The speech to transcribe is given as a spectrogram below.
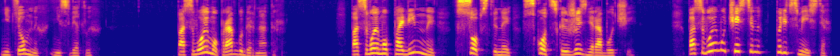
ни темных, ни светлых. По-своему прав губернатор. По-своему повинны в собственной скотской жизни рабочий. По-своему честен полицмейстер.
